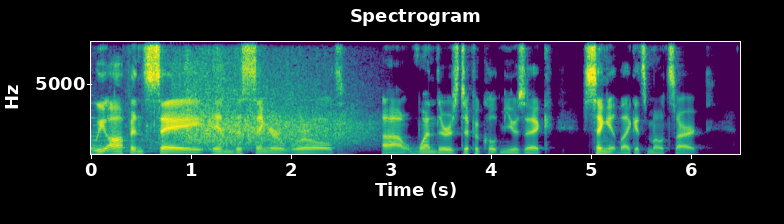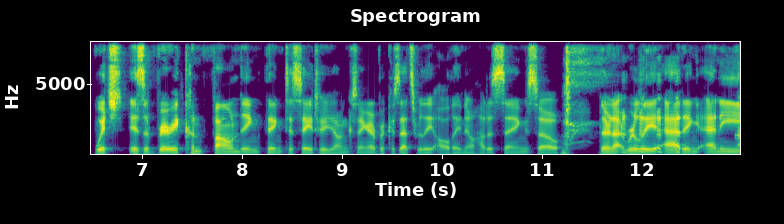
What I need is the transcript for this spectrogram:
We often say in the singer world, uh, when there's difficult music, sing it like it's Mozart, which is a very confounding thing to say to a young singer because that's really all they know how to sing. So they're not really adding any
